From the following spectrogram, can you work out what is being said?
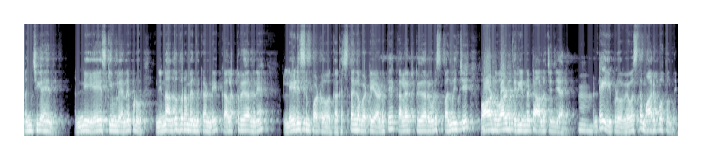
మంచిగా అయింది. అన్ని ఏ స్కీమ్లు అయినా ఇప్పుడు నిన్న అంత దూరం ఎందుకండి? కలెక్టర్ గారిని లేడీస్ పాటు ఖచ్చితంగా బట్టి అడిగితే కలెక్టర్ గారు కూడా స్పందించి వార్డు వార్డు తిరిగినట్టు ఆలోచన చేయాలి. మ్. అంటే ఇప్పుడు వ్యవస్థ మారిపోతుంది.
